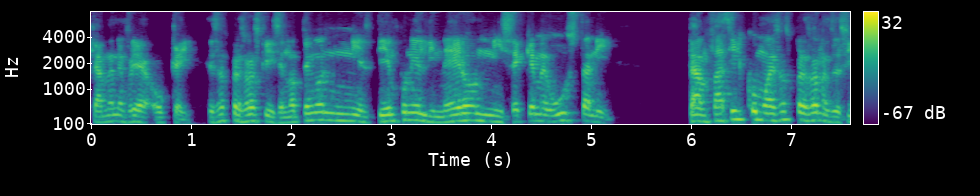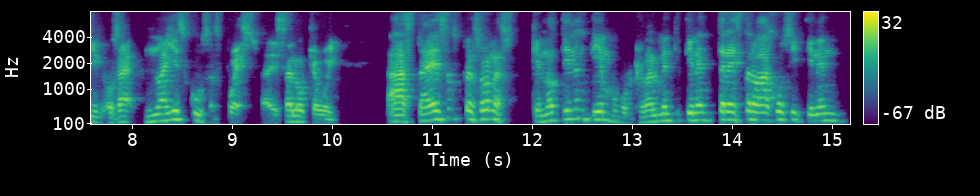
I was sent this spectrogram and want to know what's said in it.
que andan en fría. Ok, esas personas que dicen, no tengo ni el tiempo, ni el dinero, ni sé qué me gusta, ni tan fácil como esas personas decir, o sea, no hay excusas, pues, es a lo que voy. Hasta esas personas que no tienen tiempo porque realmente tienen tres trabajos y tienen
